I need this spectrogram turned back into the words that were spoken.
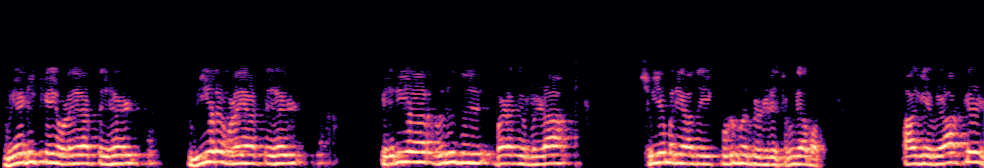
வேடிக்கை விளையாட்டுகள் வீர விளையாட்டுகள் பெரியார் விருது வழங்கும் விழா சுயமரியாதை குடும்பங்களுடைய சங்கமம் ஆகிய விழாக்கள்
